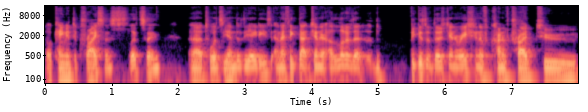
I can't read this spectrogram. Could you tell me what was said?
or came into crisis, let's say, uh, towards the end of the 80s. And I think that gener- a lot of that, the figures of those generation have kind of tried to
